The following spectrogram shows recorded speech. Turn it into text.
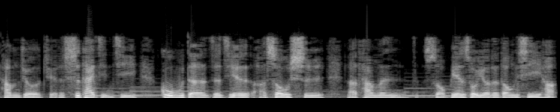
他们就觉得事态紧急，顾不得这些呃收拾呃他们手边所有的东西哈，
